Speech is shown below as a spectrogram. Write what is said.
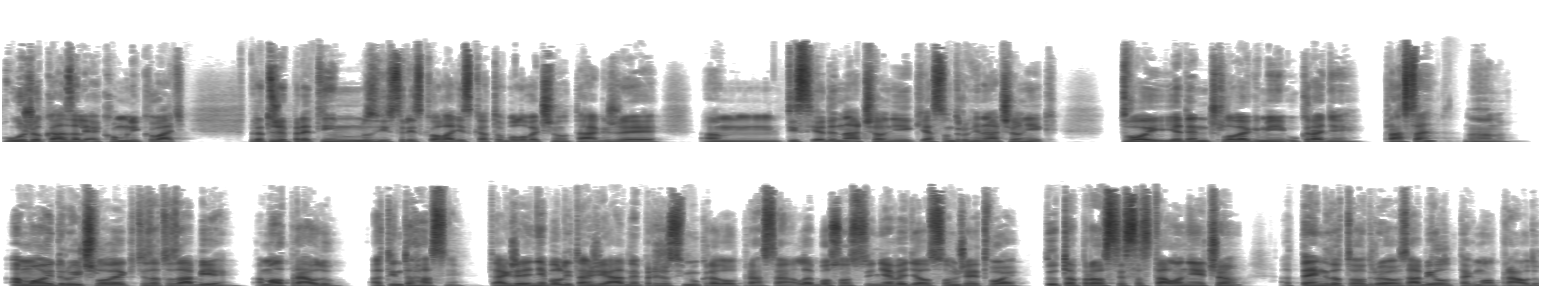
Už dokázali aj komunikovať. Pretože predtým z historického hľadiska to bolo väčšinou tak, že um, ty si jeden náčelník, ja som druhý náčelník, tvoj jeden človek mi ukradne prasa, Áno a môj druhý človek ťa za to zabije. A mal pravdu. A tým to hasne. Takže neboli tam žiadne, prečo si mi ukradol prasa, lebo som si nevedel som, že je tvoje. Tuto proste sa stalo niečo a ten, kto toho druhého zabil, tak mal pravdu.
